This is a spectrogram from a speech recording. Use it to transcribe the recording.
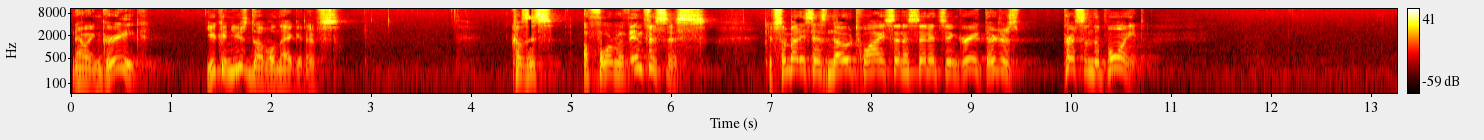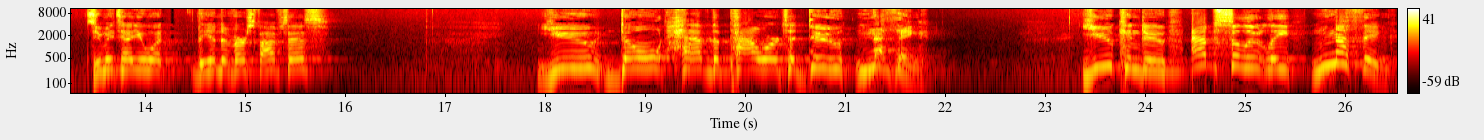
Now, in Greek, you can use double negatives because it's a form of emphasis. If somebody says no twice in a sentence in Greek, they're just pressing the point. So, let me tell you what the end of verse 5 says? You don't have the power to do nothing. You can do absolutely nothing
